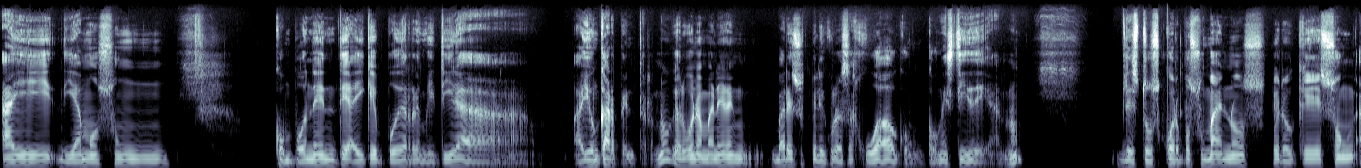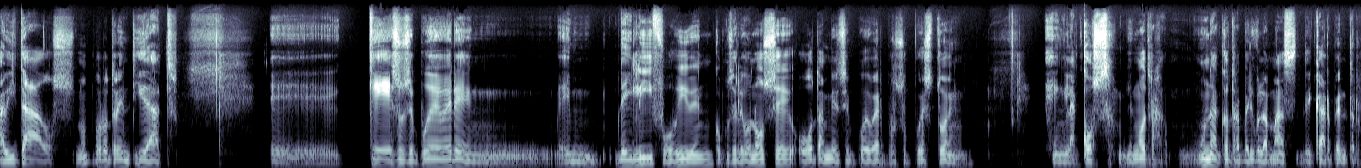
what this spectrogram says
Hay, digamos, un componente ahí que puede remitir a, John Carpenter, ¿no? que de alguna manera en varias de sus películas ha jugado con, esta idea. ¿no? de estos cuerpos humanos, pero que son habitados ¿no? por otra entidad. Eh, que eso se puede ver en, en Day o Viven, como se le conoce, o también se puede ver, por supuesto, en, en La Cosa, y en otra, una que otra película más de Carpenter.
